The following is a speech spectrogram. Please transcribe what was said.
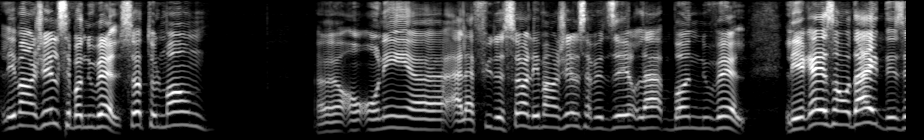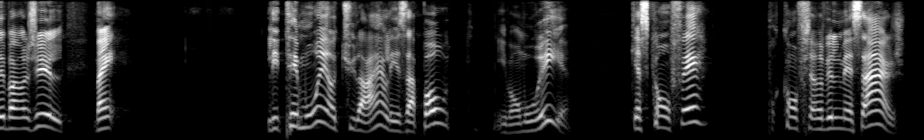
L'Évangile, c'est bonne nouvelle. Ça, tout le monde, on, est à l'affût de ça. L'Évangile, ça veut dire la bonne nouvelle. Les raisons d'être des évangiles, bien, les témoins oculaires, les apôtres, ils vont mourir. Qu'est-ce qu'on fait pour conserver le message?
